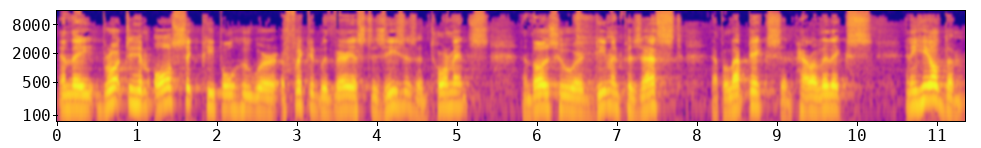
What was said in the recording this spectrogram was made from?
and they brought to him all sick people who were afflicted with various diseases and torments, and those who were demon possessed, epileptics, and paralytics, and he healed them.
